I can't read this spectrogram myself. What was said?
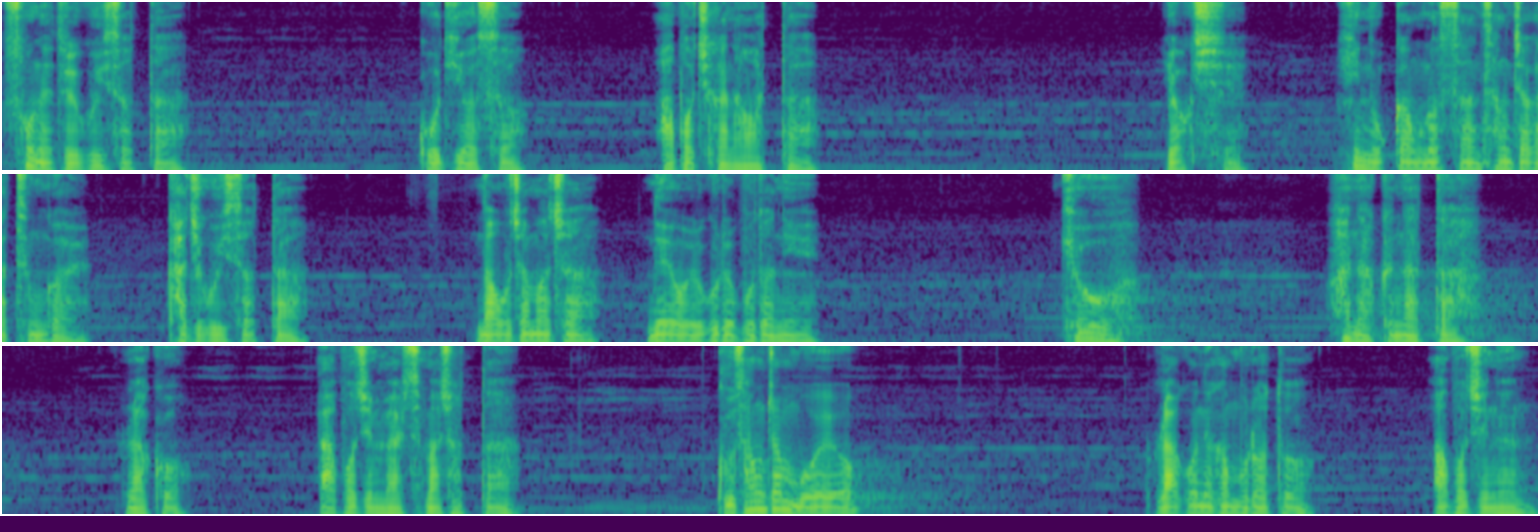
손에 들고 있었다. 곧 이어서 아버지가 나왔다. 역시 흰 옷감으로 싼 상자 같은 걸 가지고 있었다. 나오자마자 내 얼굴을 보더니 겨우 하나 끝났다. 라고 아버진 말씀하셨다. 그 상점 뭐예요? 라고 내가 물어도 아버지는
